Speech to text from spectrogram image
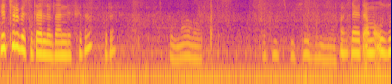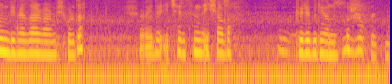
Ne türbesi derlerdi anne eskiden buraya? Ben hiçbir şey bilmiyorum. Evet ama uzun bir mezar varmış burada. Şöyle içerisinde inşallah görebiliyorsunuzdur. İsmi yok resmen.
